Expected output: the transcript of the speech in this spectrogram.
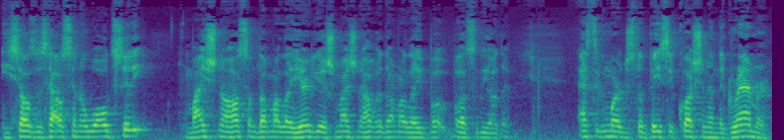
He sells his house in a walled city. Ask the Gemara just a basic question in the grammar.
